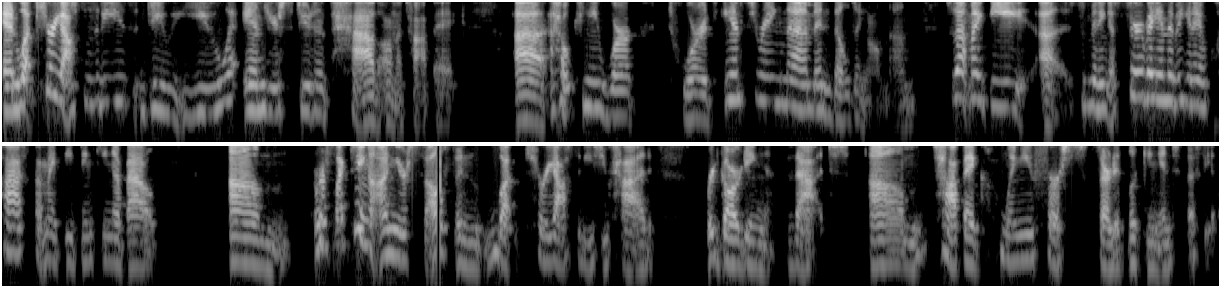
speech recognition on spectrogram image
And what curiosities do you and your students have on the topic? Uh, how can you work towards answering them and building on them? So that might be uh, submitting a survey in the beginning of class. That might be thinking about um, reflecting on yourself and what curiosities you had regarding that um, topic when you first started looking into the field.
